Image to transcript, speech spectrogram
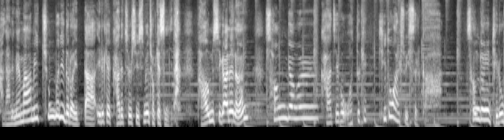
하나님의 마음이 충분히 들어있다. 이렇게 가르칠 수 있으면 좋겠습니다. 다음 시간에는 성경을 가지고 어떻게 기도할 수 있을까? 성경의 기록,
